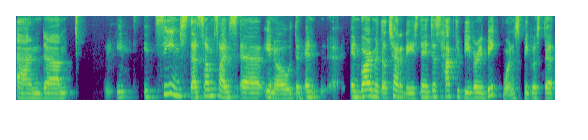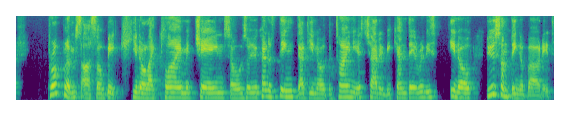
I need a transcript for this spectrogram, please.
And um, it, it seems that sometimes, uh, you know, the en- environmental charities, they just have to be very big ones because the problems are so big, you know, like climate change. So, so you kind of think that, you know, the tiniest charity, can they really, you know, do something about it?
